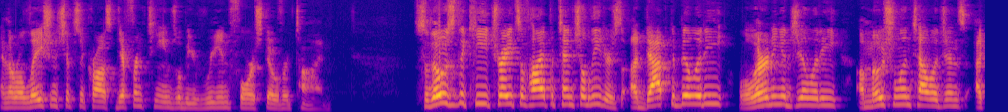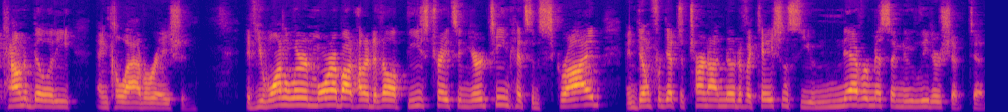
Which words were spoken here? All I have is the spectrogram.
and the relationships across different teams will be reinforced over time. So, those are the key traits of high potential leaders adaptability, learning agility, emotional intelligence, accountability, and collaboration. If you want to learn more about how to develop these traits in your team, hit subscribe and don't forget to turn on notifications so you never miss a new leadership tip.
